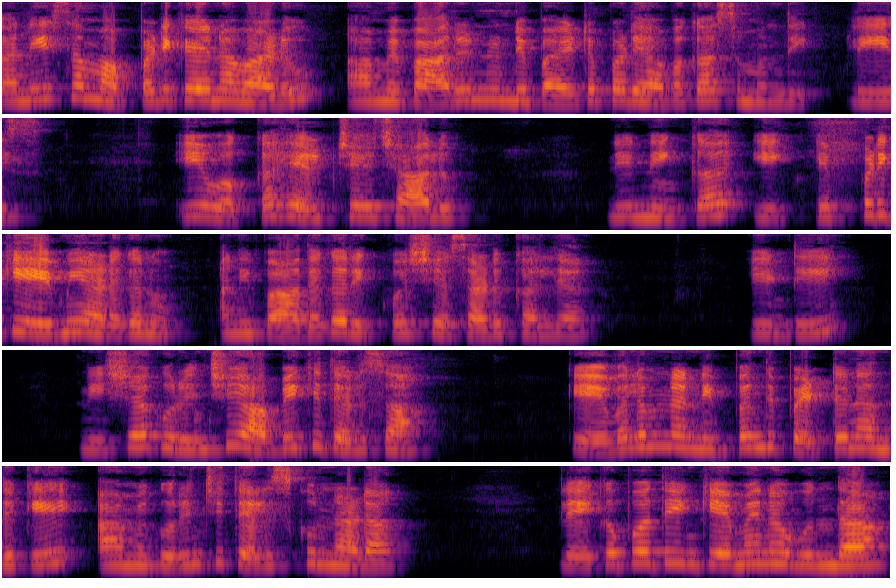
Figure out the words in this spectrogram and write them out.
కనీసం అప్పటికైనా వాడు ఆమె బారి నుండి బయటపడే అవకాశం ఉంది. ప్లీజ్ ఈ ఒక్క హెల్ప్ చేయి చాలు. నిన్ను ఇంకా ఎప్పటికీ ఏమీ అడగను అని బాధగా రిక్వెస్ట్ చేశాడు కళ్యాణ్. ఏంటి? నిషా గురించి అభికి తెలుసా? కేవలం నన్ను ఇబ్బంది పెట్టినందుకే ఆమె గురించి తెలుసుకున్నాడా? లేకపోతే ఇంకేమైనా ఉందా?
